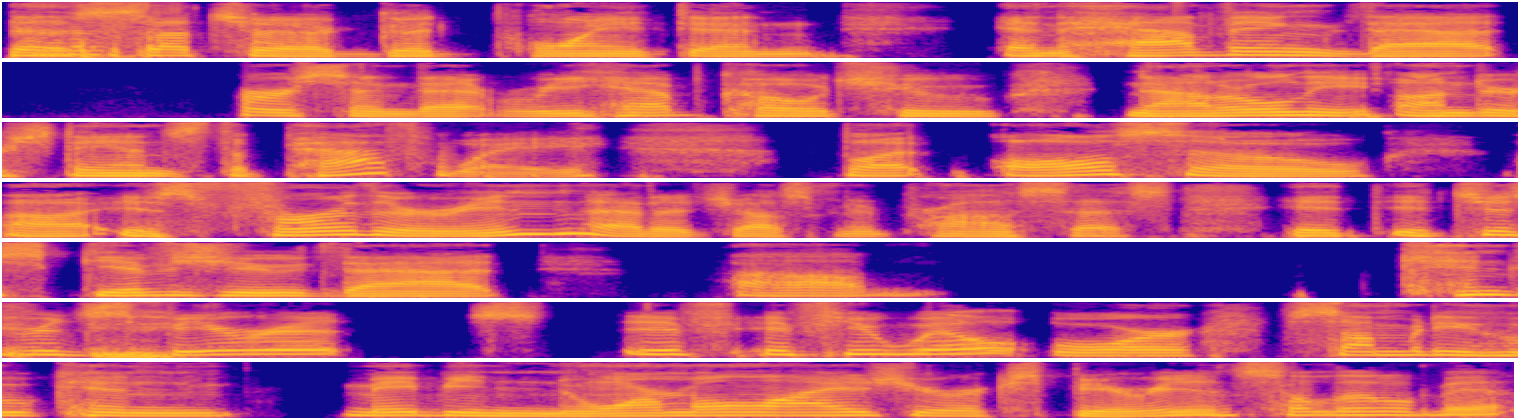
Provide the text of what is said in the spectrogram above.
That's such a good point. And, and having that person, that rehab coach who not only understands the pathway, but also uh, is further in that adjustment process. It it just gives you that um, kindred spirit, if if you will, or somebody who can maybe normalize your experience a little bit.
